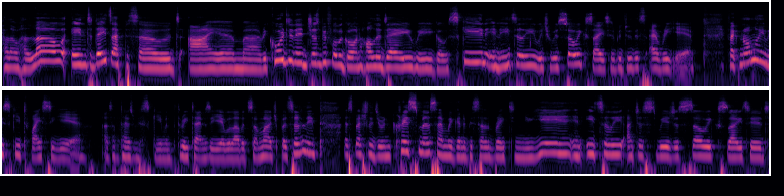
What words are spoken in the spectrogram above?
Hello, hello. In today's episode, I am uh, recording it just before we go on holiday. We go skiing in Italy, which we're so excited. We do this every year. In fact, normally we ski twice a year. And sometimes we ski even three times a year. We love it so much. But certainly, especially during Christmas, and we're going to be celebrating New Year in Italy. I just, we're just so excited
